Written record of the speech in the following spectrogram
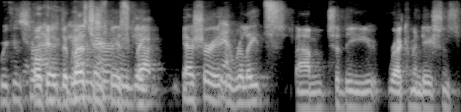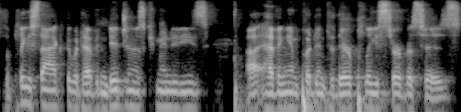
We can Okay, the question is basically, get- yeah, sure, it Yeah. it relates um, to the recommendations to the Police Act that would have Indigenous communities uh, having input into their police services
